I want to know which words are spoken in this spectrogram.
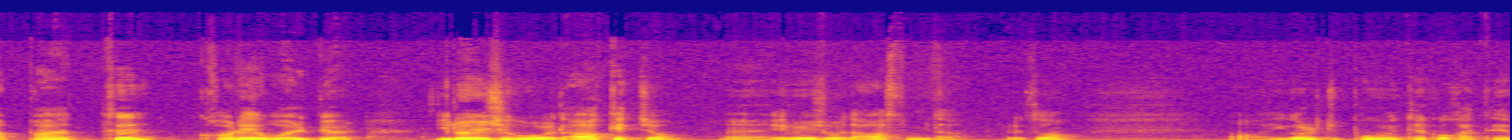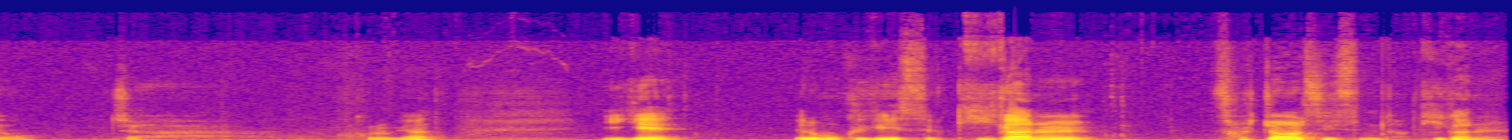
아파트 거래 월별 이런 식으로 나왔겠죠. 예, 이런 식으로 나왔습니다. 그래서 어, 이걸 좀 보면 될 것 같아요. 자, 그러면 이게 여러분 그게 있어요. 기간을 설정할 수 있습니다. 기간을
